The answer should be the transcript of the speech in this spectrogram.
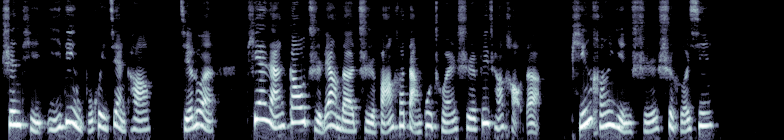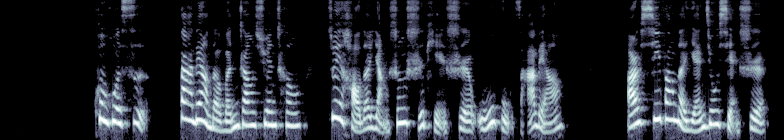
身体一定不会健康。结论：天然高质量的脂肪和胆固醇是非常好的，平衡饮食是核心。困惑四。大量的文章宣称，最好的养生食品是五谷杂粮，而西方的研究显示，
